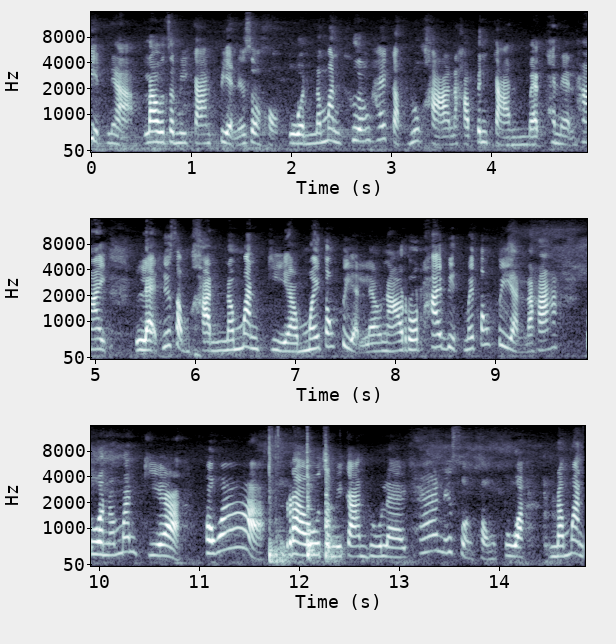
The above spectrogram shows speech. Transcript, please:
บริดเนี่ยเราจะมีการเปลี่ยนในส่วนของตัวน้ำมันเครื่องให้กับลูกค้านะคะเป็นการแมทแนนให้ และที่สำคัญน้ำมันเกียร์ไม่ต้องเปลี่ยนแล้วนะ รถไฮบริดไม่ต้องเปลี่ยนนะคะ ตัวน้ำมันเกียร์เพราะว่าเราจะมีการดูแลแค่ในส่วนของตัวน้ำมัน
